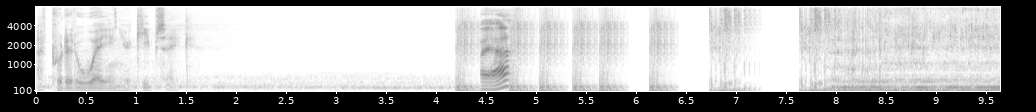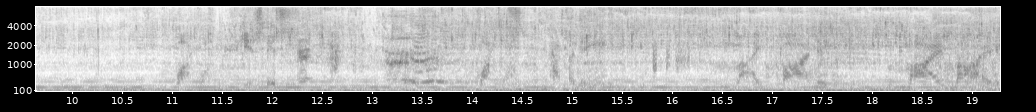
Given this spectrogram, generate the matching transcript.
I've put it away in your keepsake. Oh yeah? What is this? What's happening? My body, my mind.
